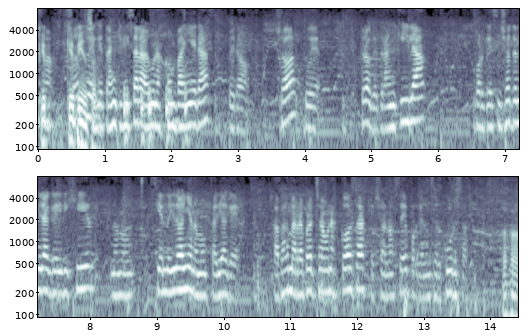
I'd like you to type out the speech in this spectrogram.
¿Qué, No, qué yo piensan? Tuve que tranquilizar a algunas compañeras, pero yo estuve, creo que tranquila, porque si yo tendría que dirigir, no me- siendo idónea, no me gustaría que capaz me reprochen algunas cosas que yo no sé porque no hice el curso. Ajá.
